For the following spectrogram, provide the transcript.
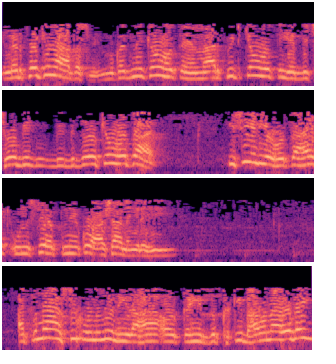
लड़ते क्यों आपस में? मुकदमे क्यों होते हैं? मारपीट क्यों होती है? बिछो विद्रोह क्यों होता है? इसीलिए होता है कि उनसे अपने को आशा नहीं रही। अपना सुख उनमें नहीं रहा और कहीं दुख की भावना हो गई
